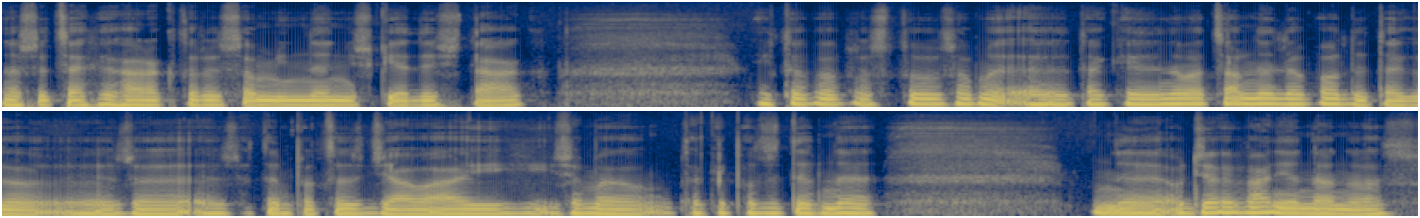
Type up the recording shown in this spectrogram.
nasze cechy charakteru są inne niż kiedyś, tak. I to po prostu są e, takie namacalne dowody tego, e, że, że ten proces działa i, i że ma takie pozytywne e, oddziaływanie na nas.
